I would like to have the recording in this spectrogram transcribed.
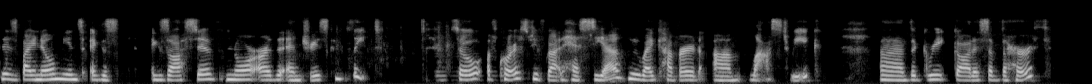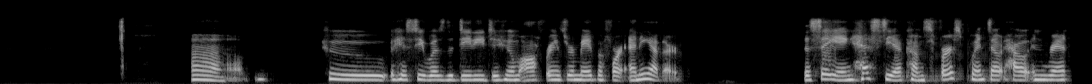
It is by no means ex- exhaustive, nor are the entries complete. So, of course, we've got Hestia, who I covered um, last week, uh, the Greek goddess of the hearth, um, who Hestia was the deity to whom offerings were made before any other. The saying Hestia comes first points out how enran-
